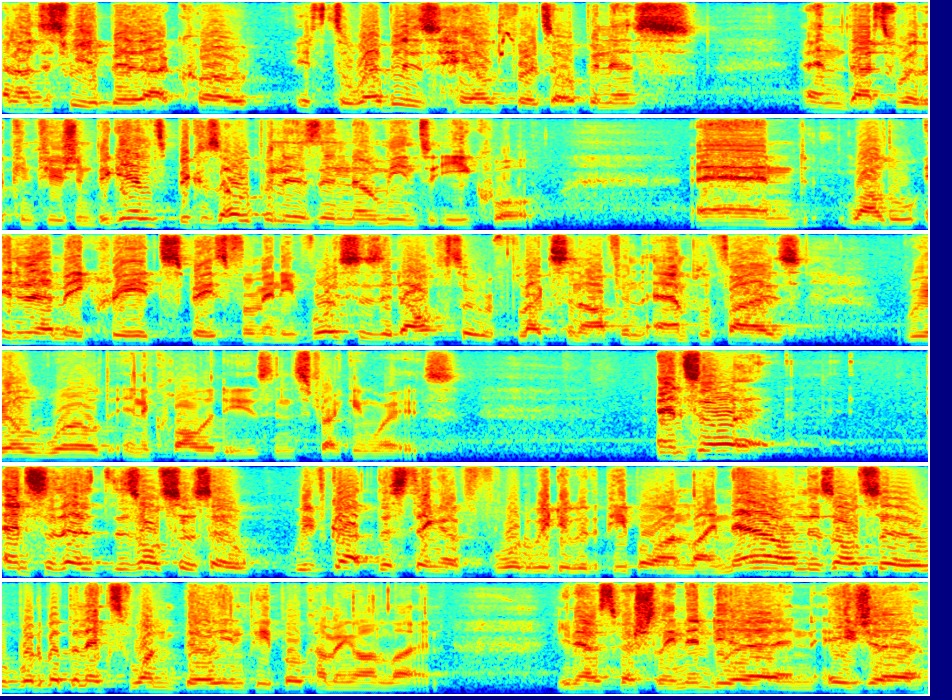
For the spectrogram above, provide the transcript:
and I'll just read a bit of that quote. If the web is hailed for its openness, and that's where the confusion begins, because open is in no means equal. And while the internet may create space for many voices, it also reflects and often amplifies real world inequalities in striking ways. And so, and so there's also, so we've got this thing of what do we do with the people online now, and there's also, what about the next 1 billion people coming online? You know, especially in India and Asia.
